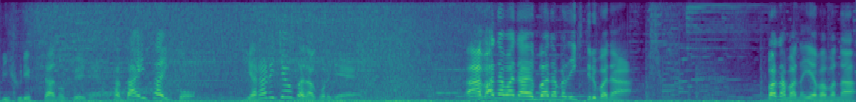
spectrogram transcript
リフレクターのせいで。さあ大最高やられちゃうかなこれで。あバナバナバナバナ生きてるバナ。バナバナヤババナ。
